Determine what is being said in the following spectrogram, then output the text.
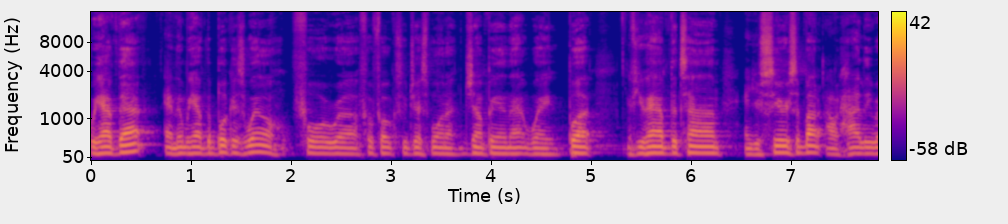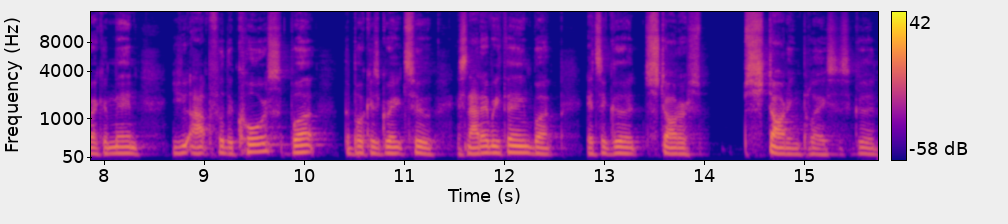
we have that, and then we have the book as well for uh, for folks who just want to jump in that way. But if you have the time and you're serious about it, I would highly recommend you opt for the course. But the book is great too. It's not everything, but it's a good starter starting place. It's a good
